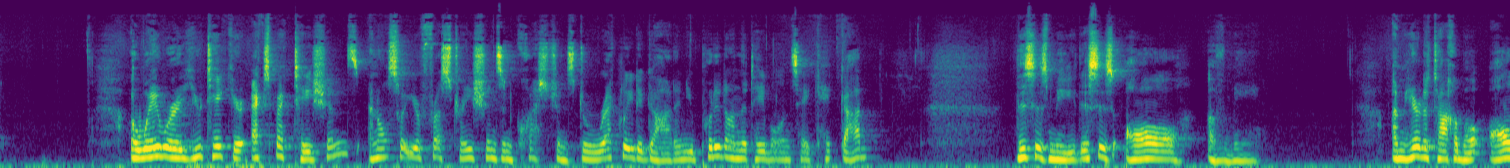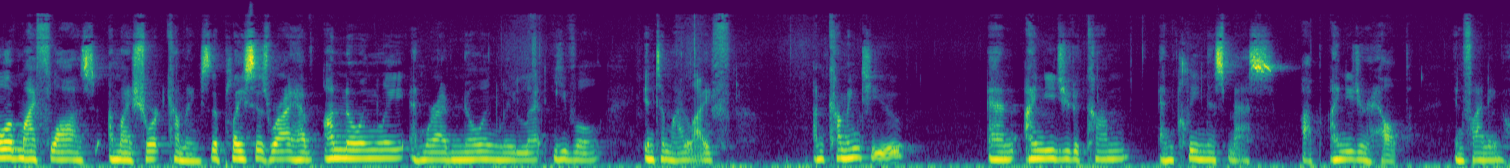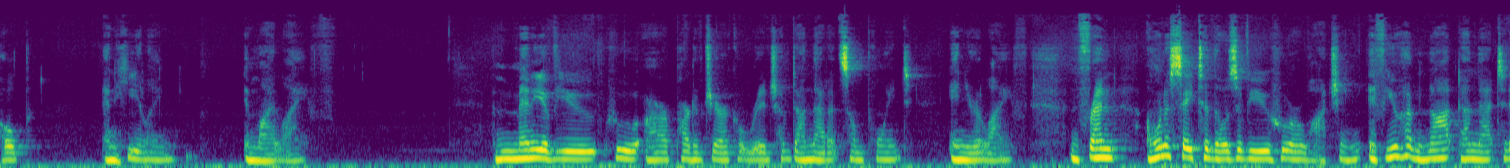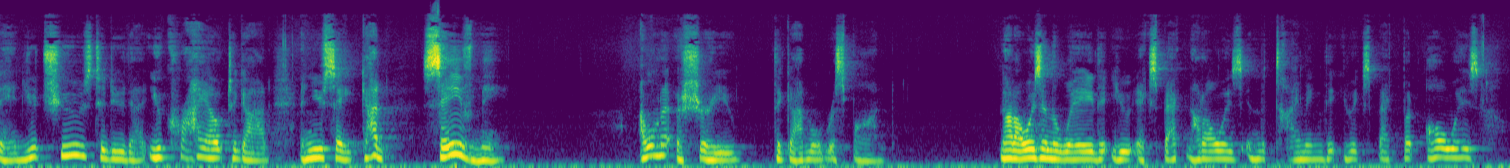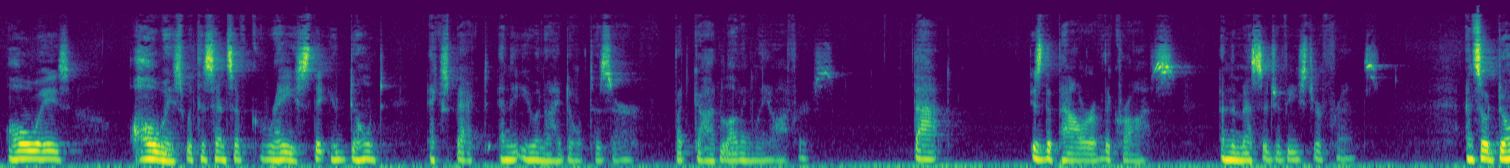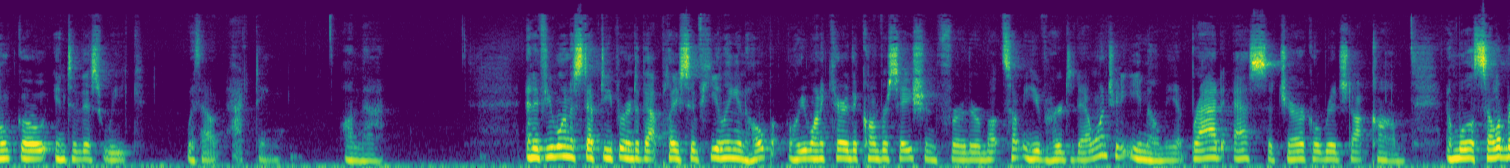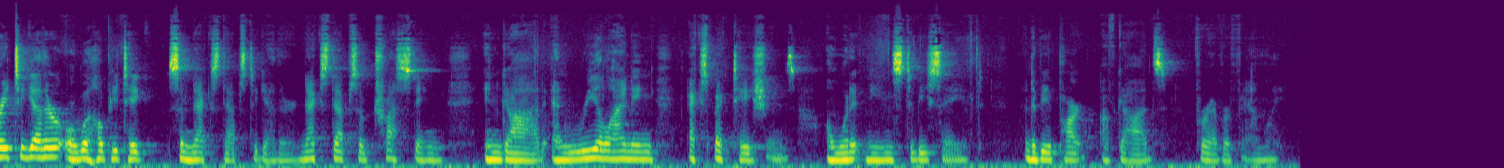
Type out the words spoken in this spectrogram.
a way where you take your expectations and also your frustrations and questions directly to God and you put it on the table and say, Hey, God, this is me. This is all of me. I'm here to talk about all of my flaws and my shortcomings, the places where I have unknowingly and where I've knowingly let evil into my life. I'm coming to you and I need you to come and clean this mess up. I need your help in finding hope and healing in my life. And many of you who are part of Jericho Ridge have done that at some point in your life. And friend, I want to say to those of you who are watching, if you have not done that today and you choose to do that, you cry out to God and you say, God, save me. I want to assure you that God will respond. Not always in the way that you expect, not always in the timing that you expect, but always, always, always with a sense of grace that you don't expect and that you and I don't deserve, but God lovingly offers. That is the power of the cross and the message of Easter, friends. And so don't go into this week without acting on that. And if you want to step deeper into that place of healing and hope, or you want to carry the conversation further about something you've heard today, I want you to email me at brads at jerichoridge.com and we'll celebrate together or we'll help you take some next steps together. Next steps of trusting in God and realigning expectations on what it means to be saved and to be a part of God's forever family.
